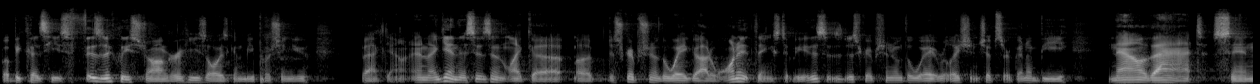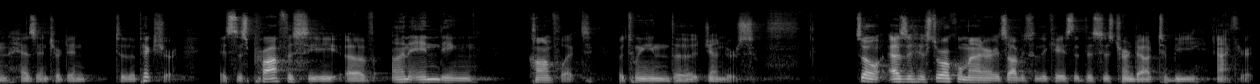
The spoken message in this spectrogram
but because he's physically stronger, he's always going to be pushing you back down. And again, this isn't like a, a, description of the way God wanted things to be. This is a description of the way relationships are going to be now that sin has entered into the picture. It's this prophecy of unending conflict between the genders. So, as a historical matter, it's obviously the case that this has turned out to be accurate.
